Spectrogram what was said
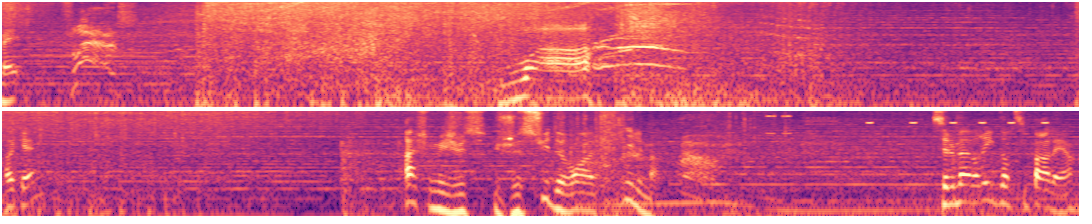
Mais... Flash Waouh Ok. Ah, mais je, suis- je suis devant un film. C'est le Maverick dont il parlait. Hein.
